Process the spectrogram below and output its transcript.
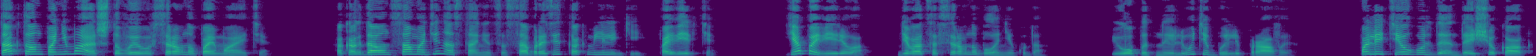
Так-то он понимает, что вы его все равно поймаете. А когда он сам один останется, сообразит, как миленький, поверьте. Я поверила, деваться все равно было некуда. И опытные люди были правы. Полетел Гульден, да еще как.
